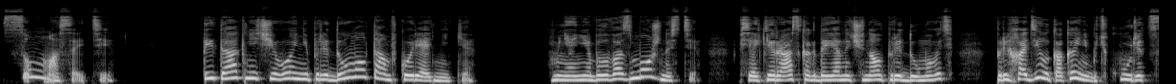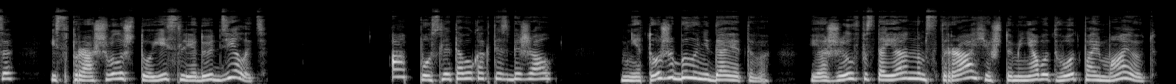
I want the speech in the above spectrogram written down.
С ума сойти. Ты так ничего и не придумал там, в курятнике? У меня не было возможности. Всякий раз, когда я начинал придумывать, приходила какая-нибудь курица и спрашивала, что ей следует делать. А после того, как ты сбежал? Мне тоже было не до этого. Я жил в постоянном страхе, что меня вот-вот поймают.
